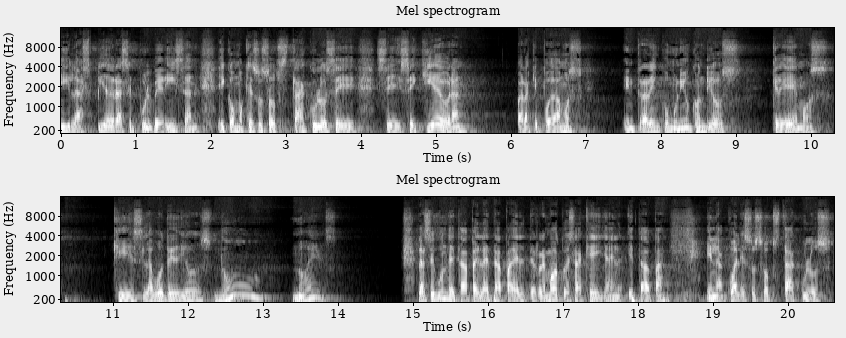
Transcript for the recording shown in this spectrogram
y las piedras se pulverizan y como que esos obstáculos se, se, se quiebran para que podamos entrar en comunión con Dios, creemos que es la voz de Dios. No, no es. La segunda etapa es la etapa del terremoto, es aquella etapa en la cual esos obstáculos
